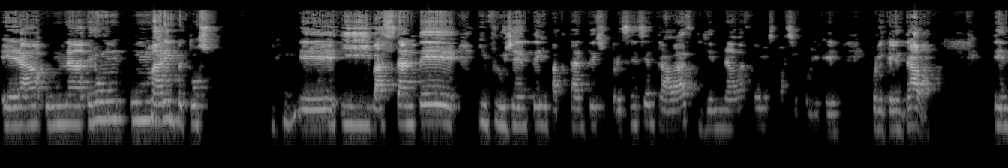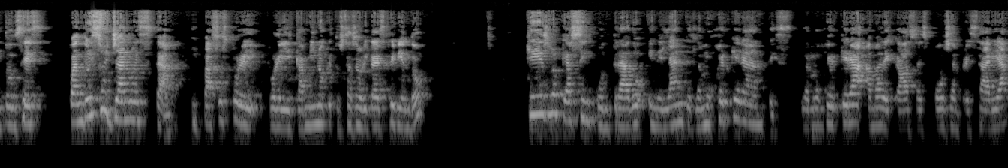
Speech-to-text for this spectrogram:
era, una, era un, un mar impetuoso eh, y bastante influyente, impactante. Su presencia entraba y llenaba todo el espacio por el que, por el que él entraba. Entonces, cuando eso ya no está y pasas por el, por el camino que tú estás ahorita describiendo, ¿qué es lo que has encontrado en el antes? La mujer que era antes, la mujer que era ama de casa, esposa, empresaria,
